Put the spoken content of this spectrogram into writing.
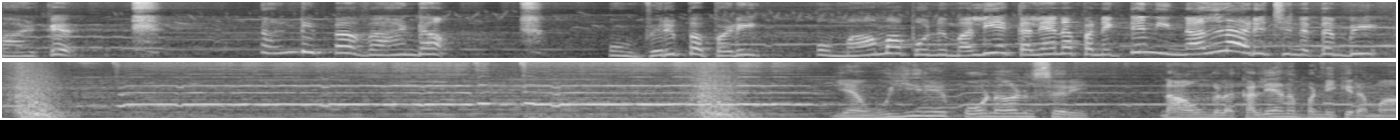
வாழ்க்கை கண்டிப்பா வேண்டாம். உன் விருப்பப்படி உன் மாமா பொண்ணு மல்லிய கல்யாணம் பண்ணிக்கிட்டு நீ நல்லா இரு சின்ன தம்பி. என் உயிரே போனாலும் சரி நான் உங்களை கல்யாணம் பண்ணிக்கிறேம்மா.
